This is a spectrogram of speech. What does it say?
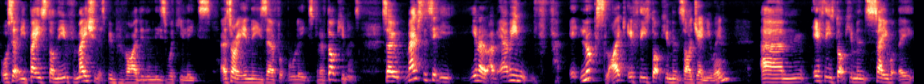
or certainly based on the information that's been provided in these WikiLeaks, uh, sorry, in these uh, football leaks kind of documents. So Manchester City, you know, I, I mean, it looks like if these documents are genuine, um, if these documents say what they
